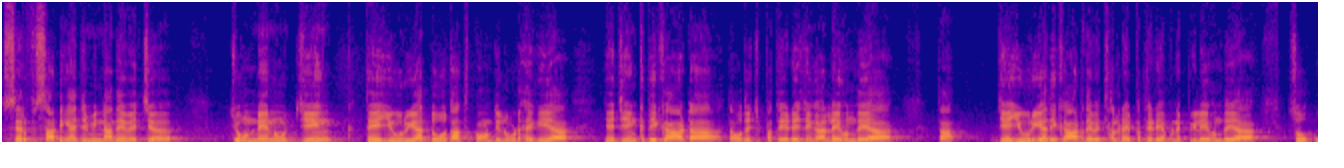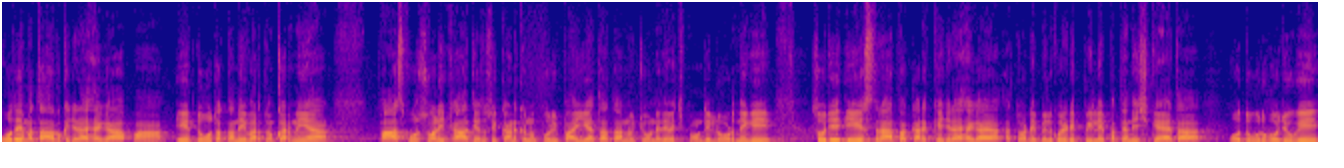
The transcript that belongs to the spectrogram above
ਸਿਰਫ ਸਾਡੀਆਂ ਜ਼ਮੀਨਾਂ ਦੇ ਵਿੱਚ ਝੋਨੇ ਨੂੰ ਜ਼ਿੰਕ ਤੇ ਯੂਰੀਆ ਦੋ ਤੱਤ ਪਾਉਣ ਦੀ ਲੋੜ ਹੈਗੀ ਆ। ਜੇ ਜ਼ਿੰਕ ਦੀ ਘਾਟ ਆ ਤਾਂ ਉਹਦੇ ਚ ਪੱਤੇ ਜਿਹੜੇ ਜੰਗਾਲੇ ਹੁੰਦੇ ਆ। ਤਾਂ ਜੇ ਯੂਰੀਆ ਦੀ ਘਾਟ ਦੇ ਵਿੱਚ ਥੱਲੜੇ ਪੱਤੇ ਜਿਹੜੇ ਆਪਣੇ ਪੀਲੇ ਹੁੰਦੇ ਆ। ਸੋ ਉਹਦੇ ਮੁਤਾਬਕ ਜਿਹੜਾ ਹੈਗਾ ਆਪਾਂ ਇਹ ਦੋ ਤੱਤਾਂ ਦੀ ਵਰਤੋਂ ਕਰਨੀ ਆ। ਫਾਸਫੋਰਸ ਵਾਲੀ ਖਾਦ ਜੇ ਤੁਸੀਂ ਕਣਕ ਨੂੰ ਪੂਰੀ ਪਾਈ ਆ ਤਾਂ ਤੁਹਾਨੂੰ ਝੋਨੇ ਦੇ ਵਿੱਚ ਪਾਉਣ ਦੀ ਲੋੜ ਨਹੀਂਗੀ। ਸੋ ਜੇ ਇਸ ਤਰ੍ਹਾਂ ਆਪਾਂ ਕਰਕੇ ਜਿਹੜਾ ਹੈਗਾ ਆ, ਤੁਹਾਡੇ ਬਿਲਕੁਲ ਜਿਹੜੀ ਪੀਲੇ ਪੱਤਿਆਂ ਦੀ ਸ਼ਿਕਾਇਤ ਆ ਉਹ ਦੂਰ ਹੋ ਜਾਊਗੀ।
